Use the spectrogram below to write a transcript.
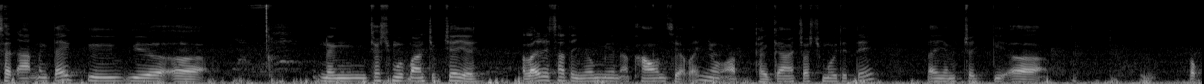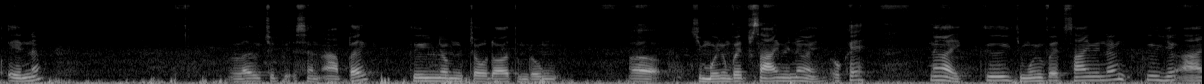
set up ហ្នឹងទៅគឺវានឹងចុះឈ្មោះបានជោគជ័យហើយ ឥឡូវដោយសារតែខ្ញុំមាន account ស្រាប់ហើយខ្ញុំអត់ត្រូវការចុះឈ្មោះទេទេតែខ្ញុំចុចពាក្យ login ណាឥឡូវចុចពាក្យ sign up ទៅគឺខ្ញុំចូលដល់ទម្រង់អឺជាមួយនឹង website មួយហ្នឹងហើយ okay ហ្នឹងហើយគឺជាមួយ website មួយហ្នឹងគឺយើងអាច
